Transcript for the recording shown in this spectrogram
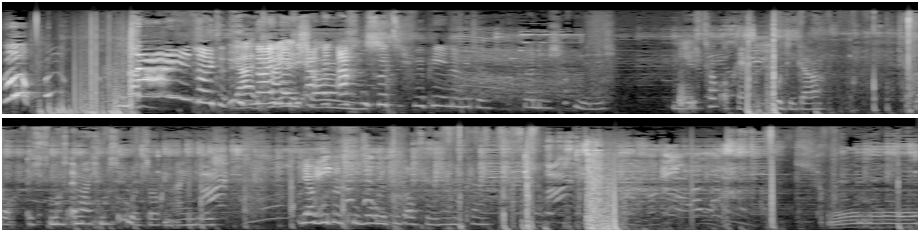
Oh! Nein, Leute. Ja, Nein, Leute, er hat Chance. 48 WP in der Mitte. Leute, das schaffen wir nicht. Nee, ich zock auch kein Foto, Digga. Boah, ich muss einmal, ich muss Solo zocken eigentlich. Ja gut, dann spielt so nicht auch so. Wir haben ja Pam. Solo.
